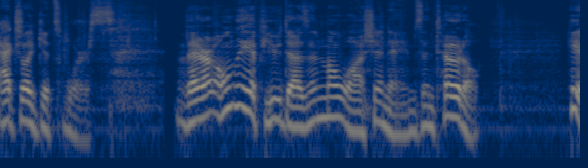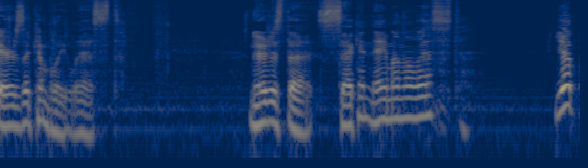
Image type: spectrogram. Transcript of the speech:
actually gets worse. There are only a few dozen Mawasha names in total. Here's a complete list. Notice the second name on the list? Yep,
